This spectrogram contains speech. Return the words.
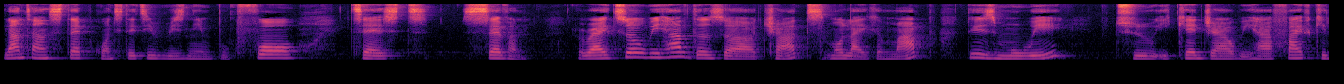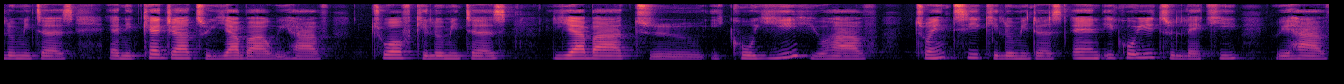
Lantern Step Quantitative Reasoning Book 4 Test 7. Right, so we have those uh, charts more like a map. This is Mowe to Ikeja, we have 5 kilometers, and Ikeja to Yaba, we have 12 kilometers. Yaba to Ikoyi, you have 20 kilometers and Ikoyi to Lekki we have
